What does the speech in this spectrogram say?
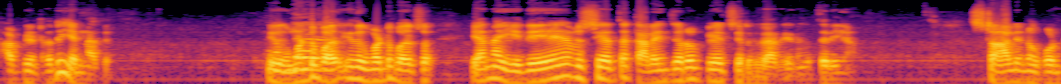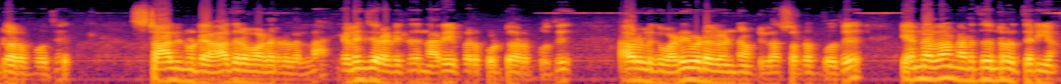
அப்படின்றது என்னது? இதுக்கு மட்டும் ப- இதுக்கு மட்டும் பதில் சொல் ஏன்னா இதே விஷயத்த கலைஞரும் பேச்சிருக்கிறார் எனக்கு தெரியும். ஸ்டாலினை கொண்டு வரும்போது ஸ்டாலினுடைய ஆதரவாளர்கள் எல்லாம் இளைஞர் அணியிலிருந்து நிறைய பேரை கொண்டு வரும்போது அவர்களுக்கு வழிவிட வேண்டும் அப்படிலாம் சொல்லும்போது என்னெல்லாம் நடந்ததுன்றது தெரியும்.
